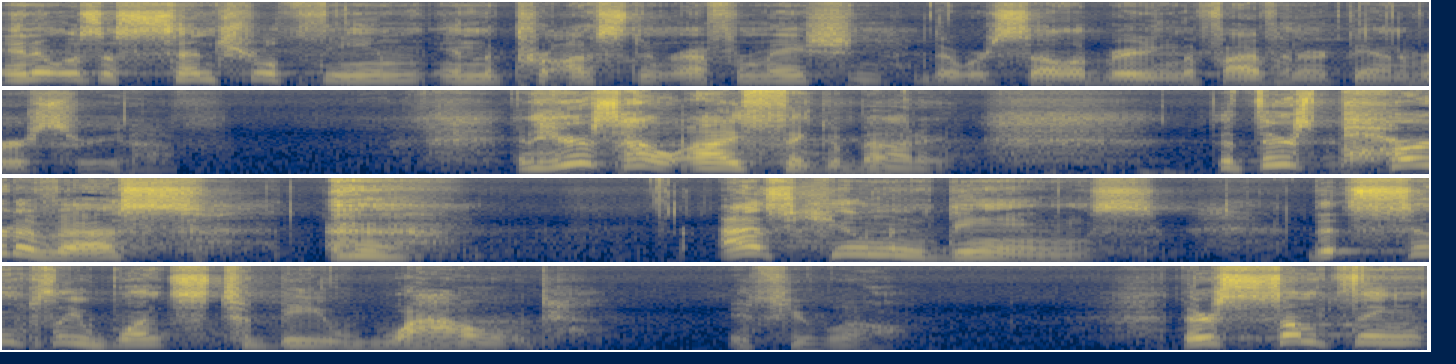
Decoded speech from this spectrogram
and it was a central theme in the Protestant Reformation that we're celebrating the 500th anniversary of. And here's how I think about it that there's part of us as human beings that simply wants to be wowed, if you will. There's something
